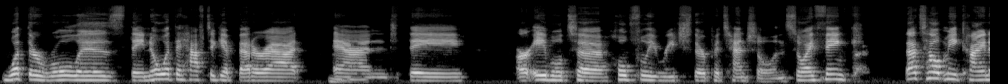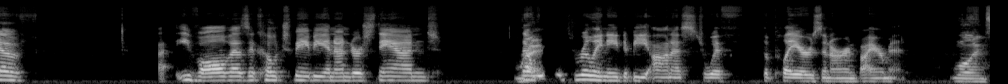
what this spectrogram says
what their role is, they know what they have to get better at mm-hmm. and they are able to hopefully reach their potential. And so I think that's helped me kind of evolve as a coach maybe and understand that we just really need to be honest with the players in our environment. Well, and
